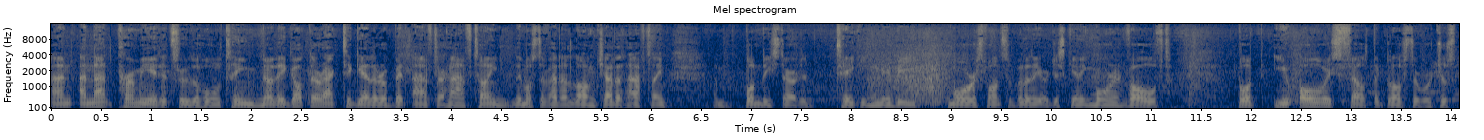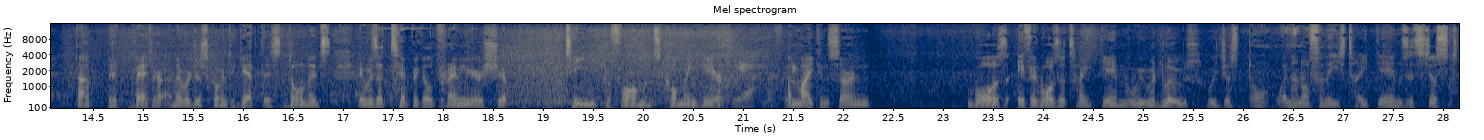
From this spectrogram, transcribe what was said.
And, and that permeated through the whole team. Now, they got their act together a bit after half time. They must have had a long chat at half time. And Bundee started taking maybe more responsibility or just getting more involved. But you always felt that Gloucester were just that bit better and they were just going to get this done. It's, it was a typical Premiership team performance coming here. Yeah, and my concern was if it was a tight game, we would lose. We just don't win enough of these tight games. It's just,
